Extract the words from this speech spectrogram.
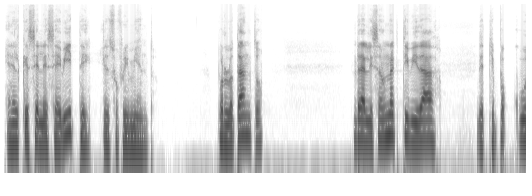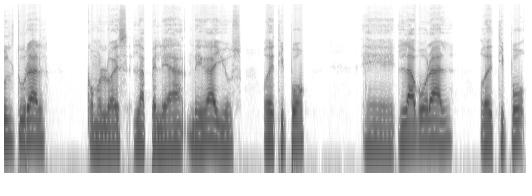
en el que se les evite el sufrimiento. Por lo tanto, realizar una actividad de tipo cultural, como lo es la pelea de gallos, o de tipo eh, laboral, o de tipo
